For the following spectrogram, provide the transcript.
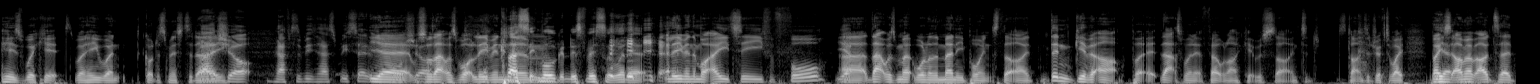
his wicket when he went got dismissed today. Bad shot. Have to be has to be said. It was a Yeah, so that was what leaving classic them, Morgan dismissal wasn't it leaving them what eighty for four. Yeah. uh, that was m- one of the many points that I didn't give it up, but it, that's when it felt like it was starting to starting to drift away. Basically, Yeah. I remember I'd said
